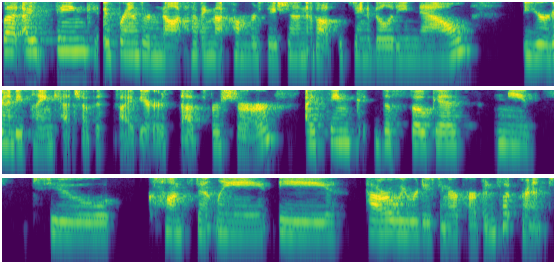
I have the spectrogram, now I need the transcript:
But I think if brands are not having that conversation about sustainability now, you're going to be playing catch up in five years. That's for sure. I think the focus needs to constantly be how are we reducing our carbon footprint?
